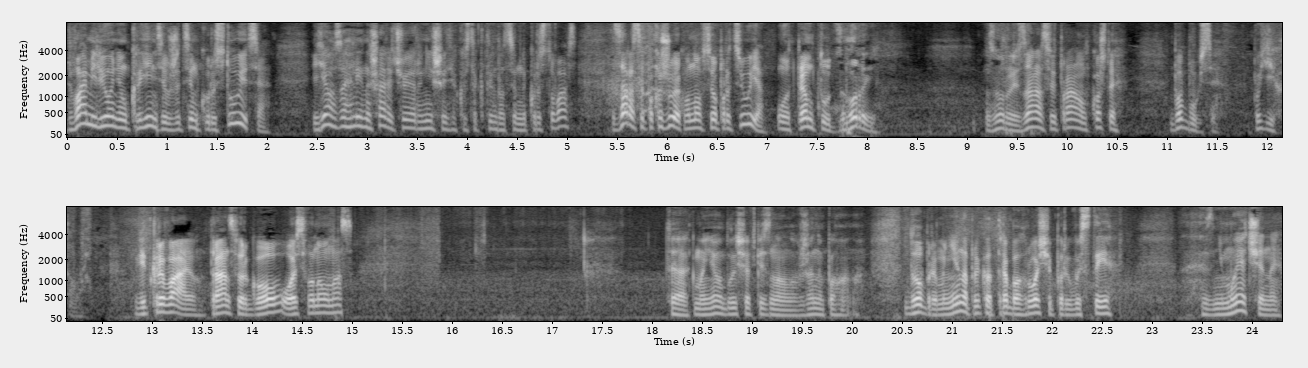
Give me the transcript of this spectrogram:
Два мільйони українців вже цим користуються. І я взагалі не шарю, що я раніше якось активно цим не користувався. Зараз я покажу, як воно все працює. От, прямо тут, згори. Згори. Зараз відправимо кошти бабусі. Поїхали. Відкриваю TransferGo. Ось воно у нас. Так, моє обличчя впізнало, вже непогано. Добре, мені, наприклад, треба гроші перевести з Німеччини.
